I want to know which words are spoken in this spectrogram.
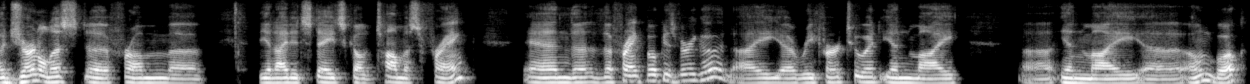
a journalist uh, from uh, the United States called Thomas Frank. And the, the Frank book is very good. I uh, refer to it in my, uh, in my own book.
